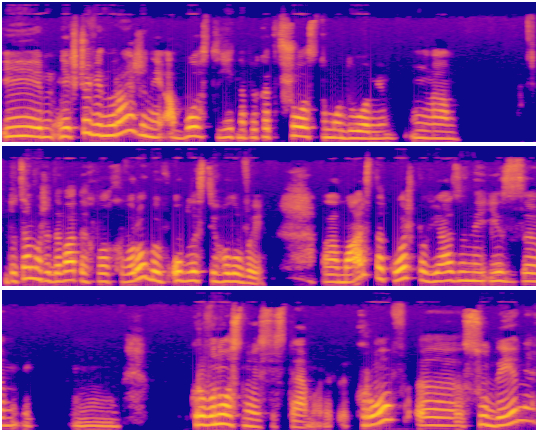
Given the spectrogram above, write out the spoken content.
І якщо він уражений або стоїть, наприклад, в шостому домі, то це може давати хвороби в області голови. Марс також пов'язаний із кровоносною системою. Кров, е, судини.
